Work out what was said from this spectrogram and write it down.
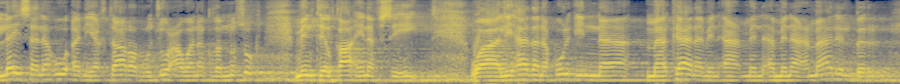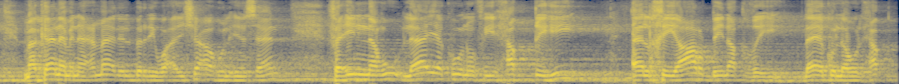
ليس له أن يختار الرجوع ونقض النسك من تلقاء نفسه. ولهذا نقول إن ما كان من من من أعمال البر ما كان من أعمال البر وأنشأه الإنسان فإنه لا يكون في حقه الخيار بنقضه لا يكون له الحق.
